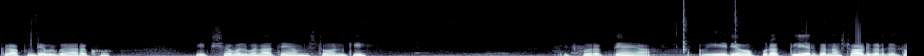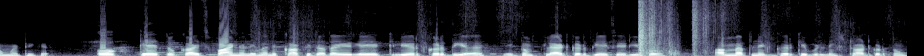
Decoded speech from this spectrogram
क्राफ्टिंग टेबल को यहाँ रखो। एक शवल बनाते हैं हम स्टोन की। इसको रखते हैं यहाँ। अभी एरिया को पूरा क्लियर करना स्टार्ट कर देता हूँ मैं, ठीक है? ओके तो गाइस फाइनली मैंने काफ़ी ज़्यादा एरिया ये क्लियर कर दिया है। एकदम फ्लैट कर दिया इस एरिया को। अब मैं अपने घर की बिल्डिंग स्टार्ट करता हूँ।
